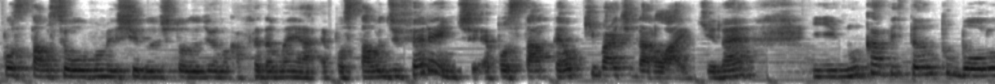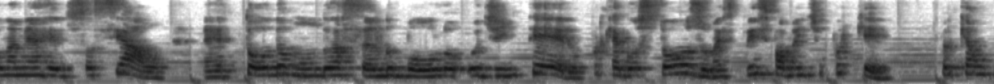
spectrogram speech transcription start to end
postar o seu ovo mexido de todo dia no café da manhã, é postar o diferente, é postar até o que vai te dar like, né? E nunca vi tanto bolo na minha rede social. É, todo mundo assando bolo o dia inteiro, porque é gostoso, mas principalmente por quê? Porque é um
